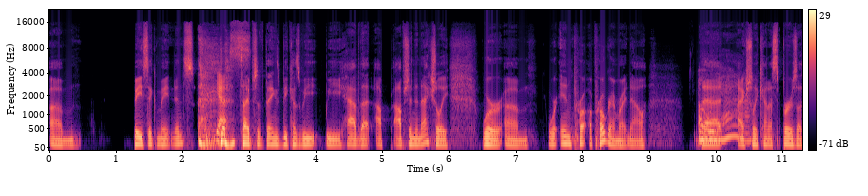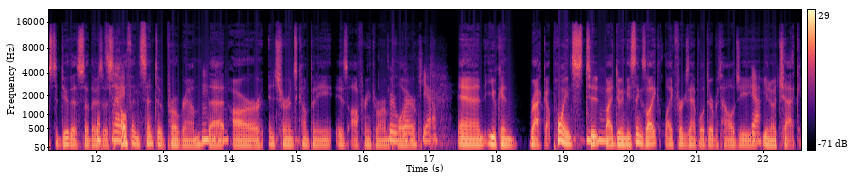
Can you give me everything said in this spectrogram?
um, basic maintenance Yes. types of things because we we have that op- option and actually we're um, we're in pro- a program right now Oh, that yeah. actually kind of spurs us to do this. So there's That's this right. health incentive program that Mhm. our insurance company is offering through our through employer, work yeah and you can rack up points to Mhm. by doing these things like like for example a dermatology Yeah. you know check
